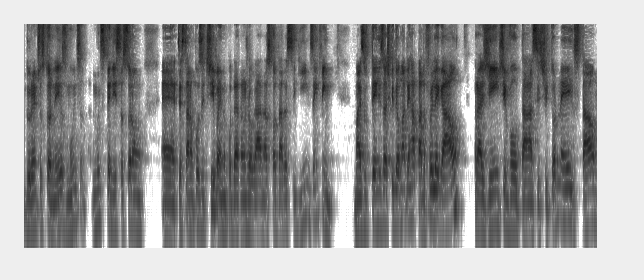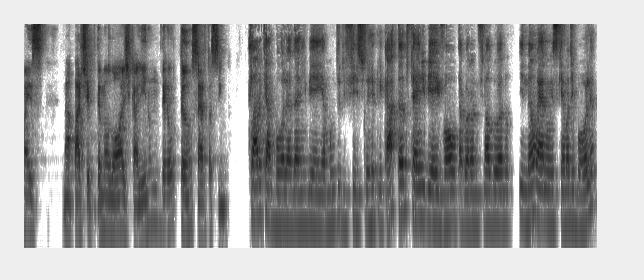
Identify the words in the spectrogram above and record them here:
durante os torneios, muitos, muitos tenistas foram é, testaram positivo, aí não puderam jogar nas rodadas seguintes, enfim. Mas o tênis acho que deu uma derrapada. Foi legal para a gente voltar a assistir torneios tal, mas na parte epidemiológica ali não deu tão certo assim. Claro que a bolha da NBA é muito difícil de replicar, tanto que a NBA volta agora no final do ano e não é num esquema de bolha.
